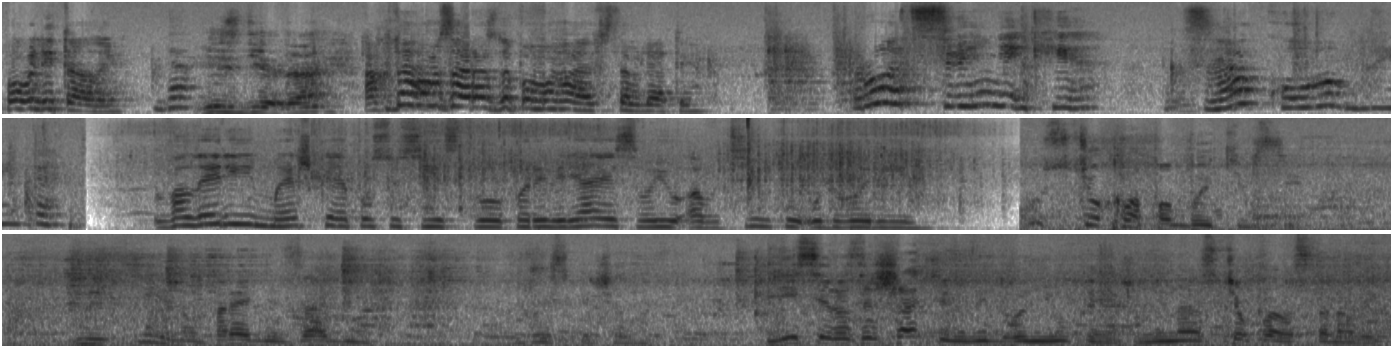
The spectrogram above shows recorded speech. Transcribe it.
Повилітали. Да. Везде, да? А хто вам зараз допомагає вставляти? Родственники, знакомые. Валерій мешкає по сусідству, перевіряє свою автівку у дворі. Ну, Стекла побиті всі. Не ці, ну передні, задні вискочили. Якщо розрішати, відгоню, звісно, не на стекла встановити.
